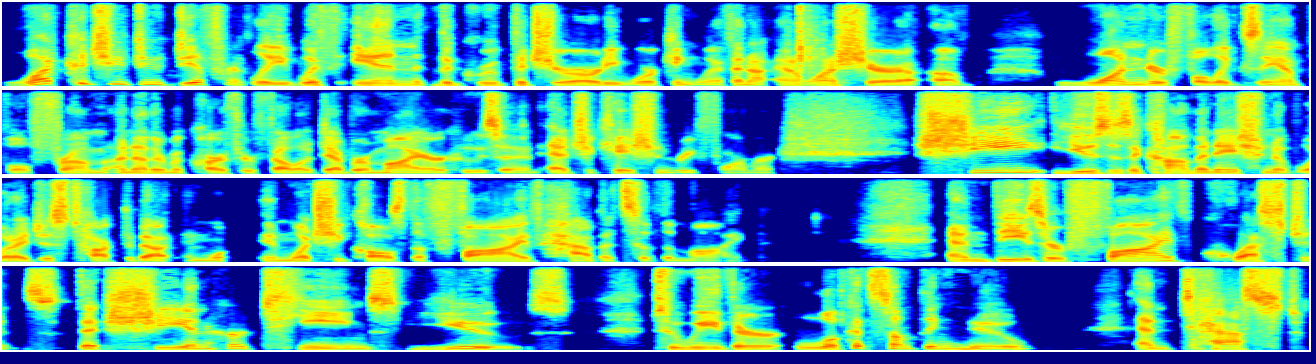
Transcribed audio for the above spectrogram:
what could you do differently within the group that you're already working with? And I, and I want to share a, a wonderful example from another MacArthur Fellow, Deborah Meier, who's an education reformer. She uses a combination of what I just talked about in, in what she calls the five habits of the mind. And these are five questions that she and her teams use to either look at something new and test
